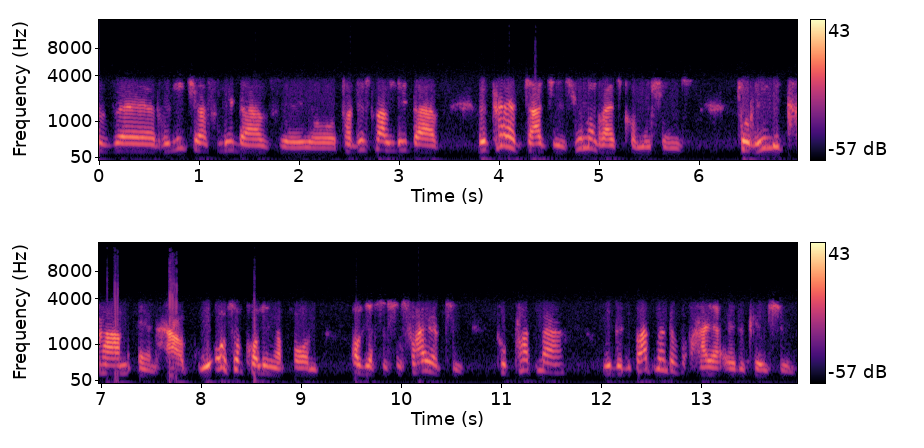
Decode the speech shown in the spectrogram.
as uh, religious leaders uh, traditional leaders, retired judges, human rights commissions to really come and help. We're also calling upon, obviously, society to partner with the Department of Higher Education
